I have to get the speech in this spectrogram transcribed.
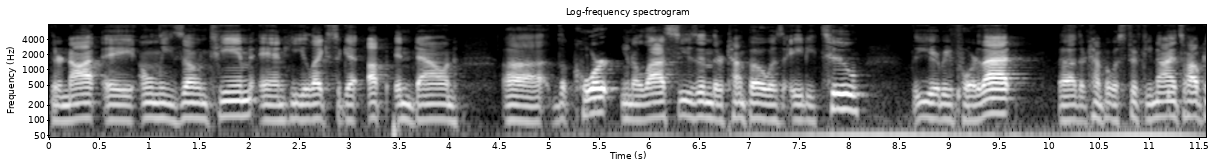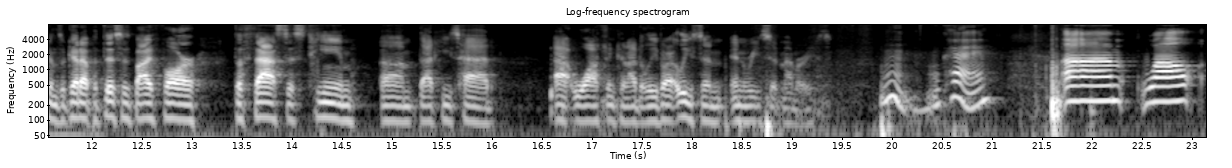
They're not a only zone team, and he likes to get up and down uh, the court. You know, last season their tempo was 82. The year before that, uh, their tempo was 59. So Hopkins will get up, but this is by far the fastest team um, that he's had at Washington, I believe, or at least in, in recent memories. Okay. Um, well,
